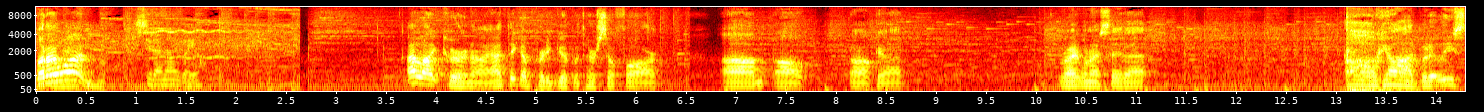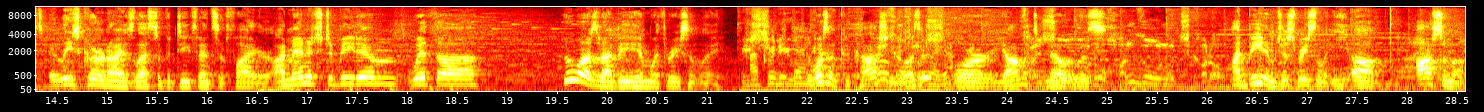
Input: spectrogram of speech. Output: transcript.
But I won! I like Kurenai. I think I'm pretty good with her so far. Um, oh, oh god. Right when I say that. Oh god, but at least at least Kurenai is less of a defensive fighter. I managed to beat him with uh who was it I beat him with recently? It wasn't Kakashi, was it? Or Yamato? No, it was... I beat him just recently. Uh, Asuma,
